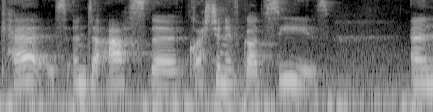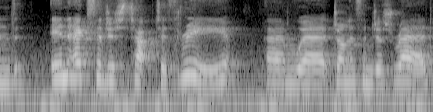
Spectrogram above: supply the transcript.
cares and to ask the question if God sees. And in Exodus chapter 3, um, where Jonathan just read,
